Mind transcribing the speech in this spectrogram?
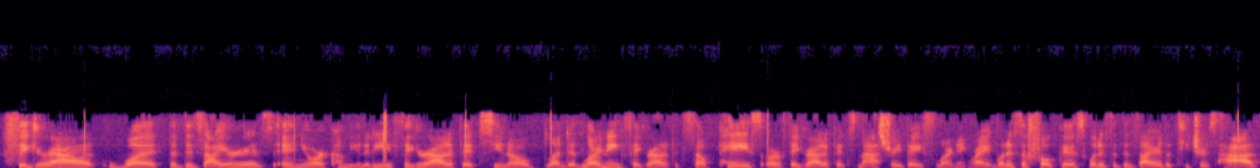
Figure out what the desire is in your community. Figure out if it's, you know, blended learning, figure out if it's self paced, or figure out if it's mastery based learning, right? What is the focus? What is the desire that teachers have?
